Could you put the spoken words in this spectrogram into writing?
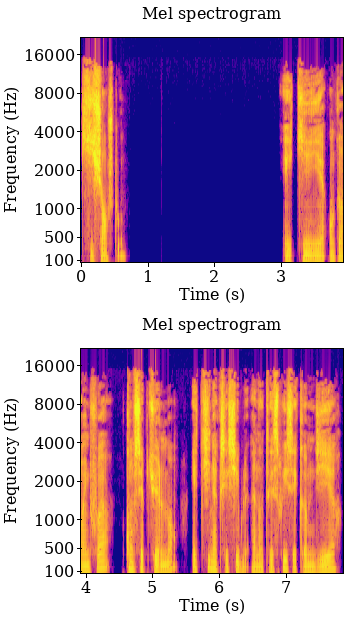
qui change tout. Et qui, encore une fois, conceptuellement, est inaccessible à notre esprit. C'est comme dire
